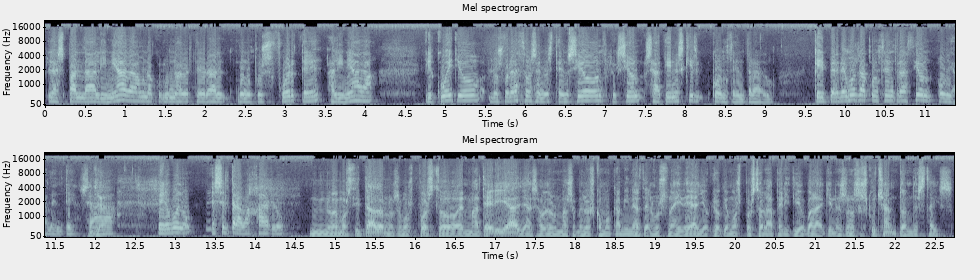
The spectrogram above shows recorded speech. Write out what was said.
la espalda alineada, una columna vertebral, bueno, pues fuerte, alineada. El cuello, los brazos en extensión, flexión, o sea, tienes que ir concentrado. Que perdemos la concentración, obviamente, o sea, pero bueno, es el trabajarlo no hemos citado, nos hemos puesto en materia, ya sabemos más o menos cómo caminar, tenemos una idea, yo creo que hemos puesto el aperitivo para quienes nos escuchan. ¿Dónde estáis?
